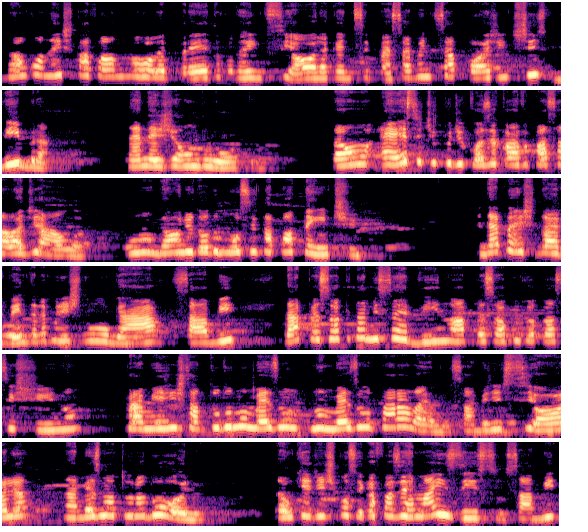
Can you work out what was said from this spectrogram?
Então, quando a gente está falando no rolê preto, quando a gente se olha, que a gente se percebe, a gente se apoia, a gente se vibra na energia um do outro. Então, é esse tipo de coisa que eu levo para a sala de aula. Um lugar onde todo mundo se sinta potente. Independente do evento, independente do lugar, sabe? Da pessoa que está me servindo, a pessoa com que eu estou assistindo. Para mim, a gente está tudo no mesmo, no mesmo paralelo, sabe? A gente se olha na mesma altura do olho. Então, que a gente consiga fazer mais isso, sabe?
